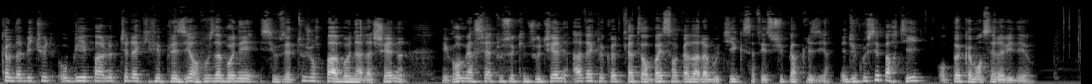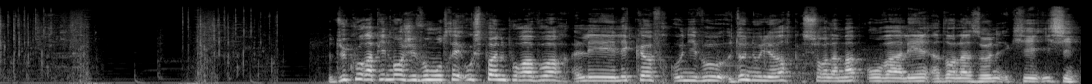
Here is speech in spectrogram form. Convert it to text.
Comme d'habitude, n'oubliez pas le petit like qui fait plaisir, vous abonner si vous n'êtes toujours pas abonné à la chaîne. Et gros merci à tous ceux qui me soutiennent avec le code créateur by 100 dans la boutique, ça fait super plaisir. Et du coup c'est parti, on peut commencer la vidéo. Du coup, rapidement, je vais vous montrer où spawn pour avoir les, coffres au niveau de New York. Sur la map, on va aller dans la zone qui est ici.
